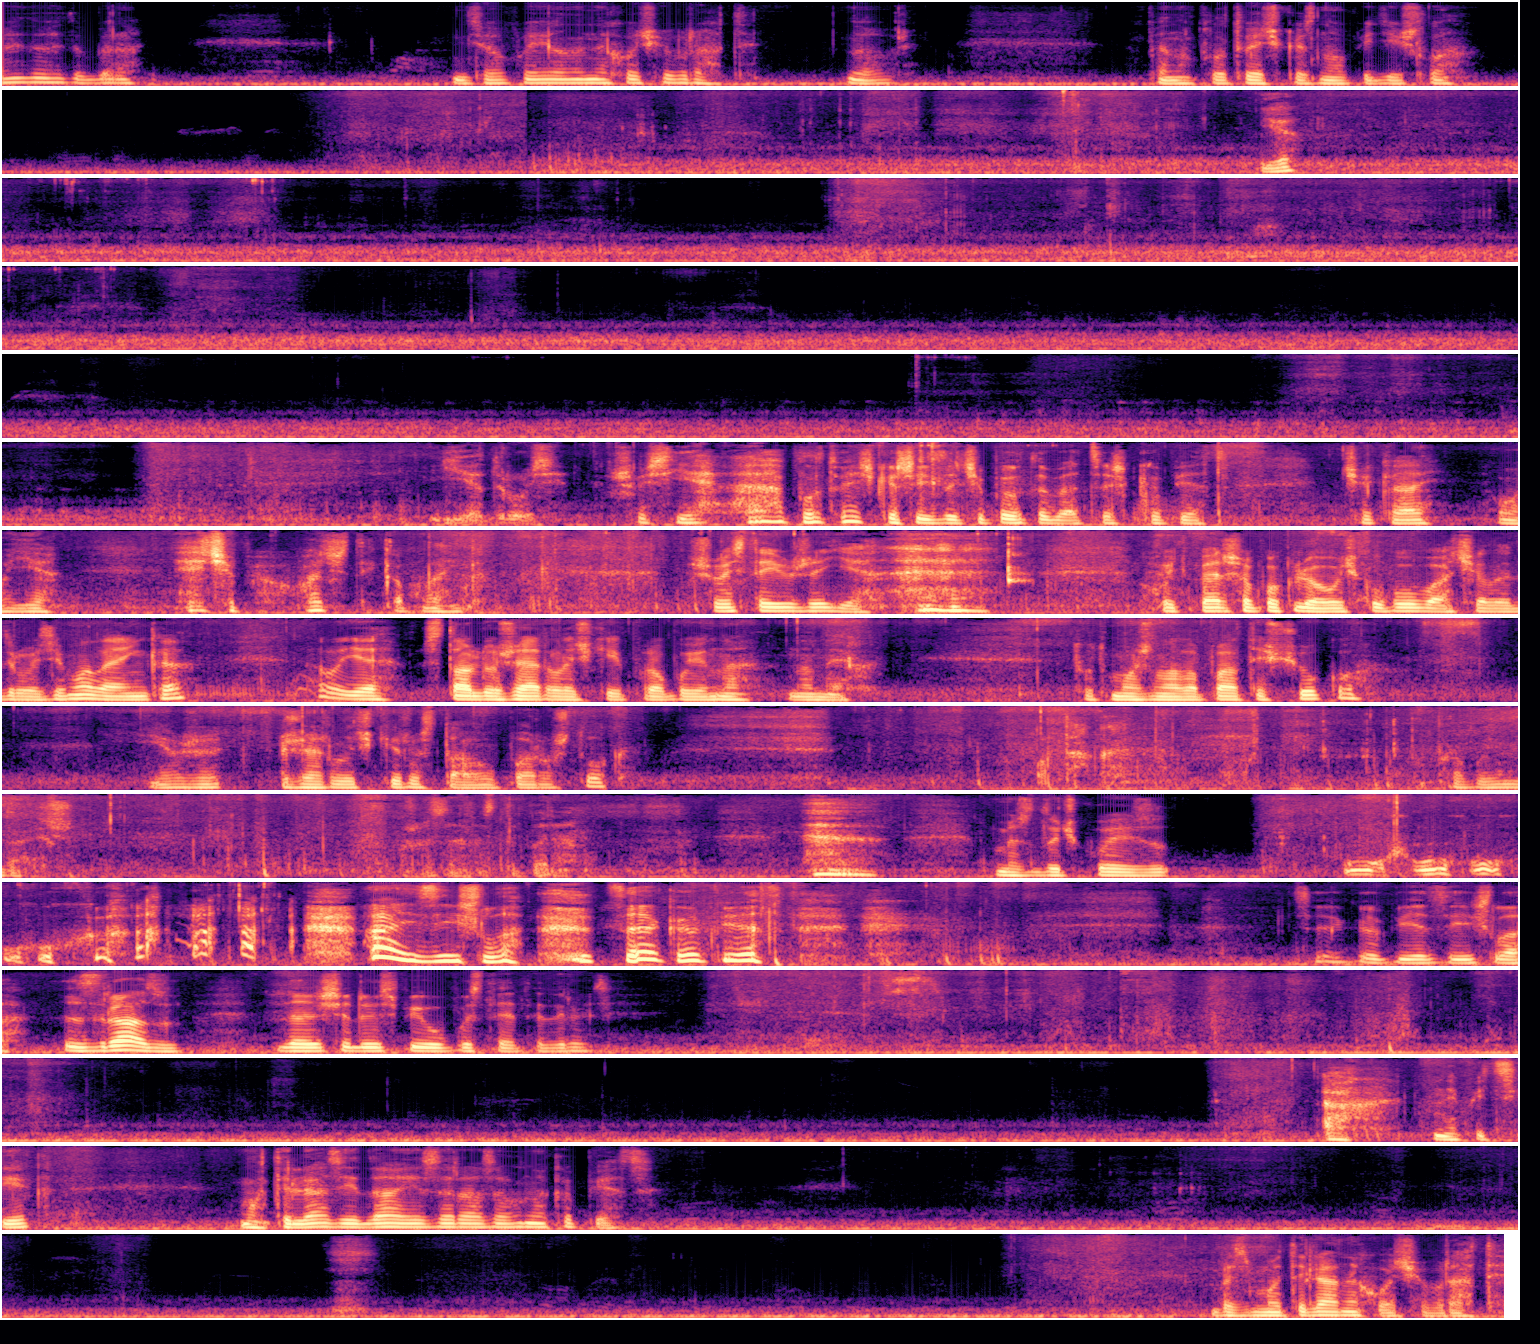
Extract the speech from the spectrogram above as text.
Давай, давай, добирай. Дзьобає, але не хочу брати. Добре. Певно, плотвечка знов підійшла. Є? Є, друзі, щось є. А, плотвечка ще й зачепив тебе, це ж капець. Чекай. О, є. Я бачите, яка маленька. Щось та й вже є. Хоч першу покльовочку побачили, друзі, маленька. Але я ставлю жерлички і пробую на, на них. Тут можна лопати щуку. Я вже жерлички розставив пару штук. Отак. Пробуємо далі. Може зараз доберемо. Ми з дочкою. Ух, ух, ух, ух, ух. Ай, зійшла. Це капець. Це капець зійшла. Зразу. Навіть ще не встиг опустити, друзі. Ах, не підсік. Мотиля з'їдає зараза вона капець. Без мотиля не хоче брати.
